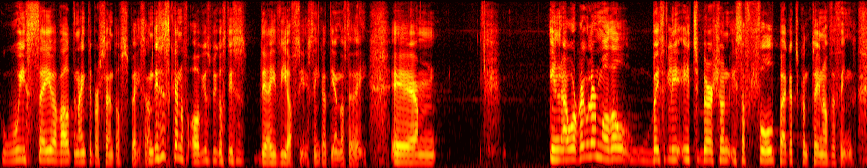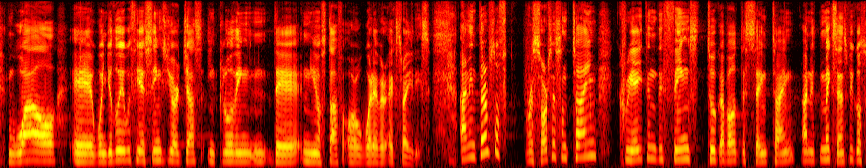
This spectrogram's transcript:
we save about 90% of space. And this is kind of obvious because this is the idea of CA-Sync at the end of the day. Um, in our regular model, basically each version is a full package container of the things. While uh, when you do it with CA-Sync, you're just including the new stuff or whatever extra it is. And in terms of resources and time, creating the things took about the same time. And it makes sense because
